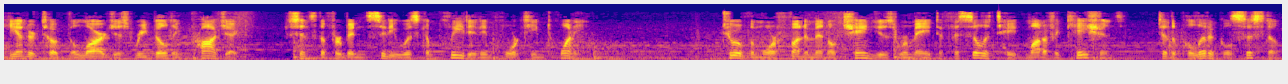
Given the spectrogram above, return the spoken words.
He undertook the largest rebuilding project since the Forbidden City was completed in 1420. Two of the more fundamental changes were made to facilitate modifications to the political system.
